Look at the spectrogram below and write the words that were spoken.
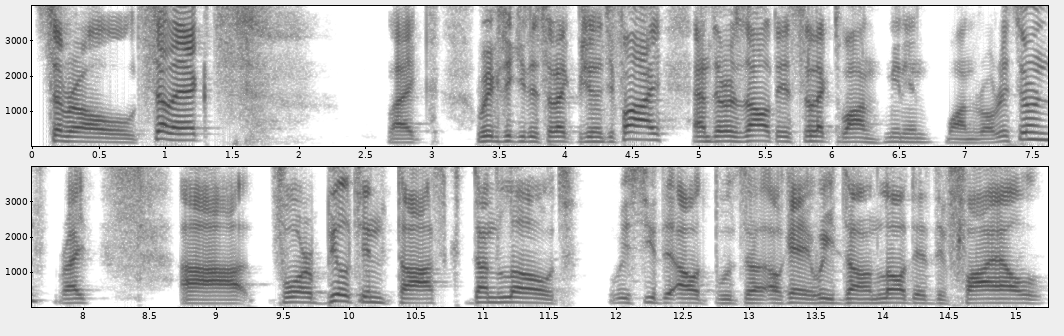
several selects, like we executed select pg and the result is select one, meaning one row returned, right? Uh, for built-in task download, we see the output. Uh, okay, we downloaded the file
